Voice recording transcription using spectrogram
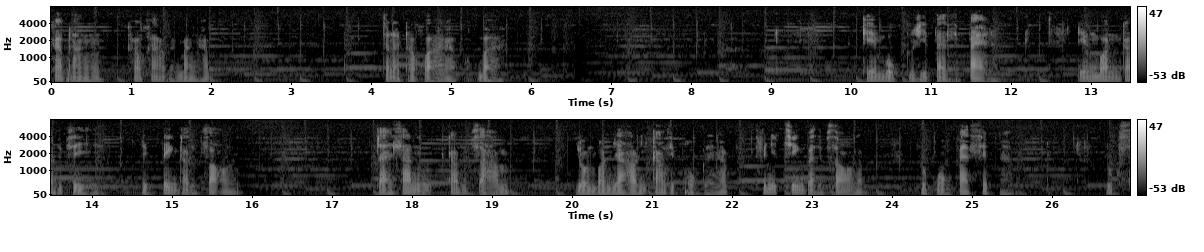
ค่าพลังคร่าวๆกันบ้างนะครับถนัดเท้าขวานะครับปอกบาร์ เกมบุกอยู่ที่ 88 ครับ เลี้ยงบอล 94ริปปิ้ง 92 ครับ จ่ายสั้น 93 โยนบอลยาวนี่ 96 เลยนะครับ ฟินิชชิ่ง 82 ครับ ลูกมง 80 นะครับ ลูกไซ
